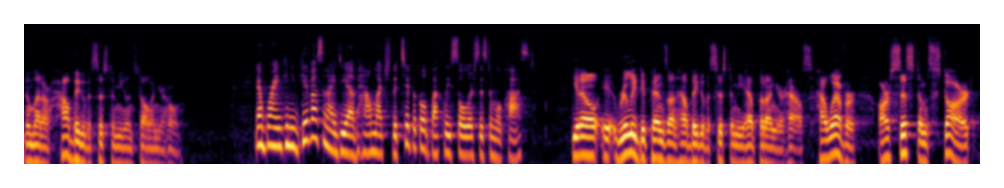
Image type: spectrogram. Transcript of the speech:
no matter how big of a system you install in your home. Now, Brian, can you give us an idea of how much the typical Buckley solar system will cost? You know, it really depends on how big of a system you have put on your house. However, our systems start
